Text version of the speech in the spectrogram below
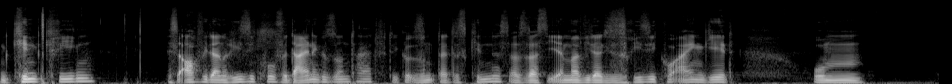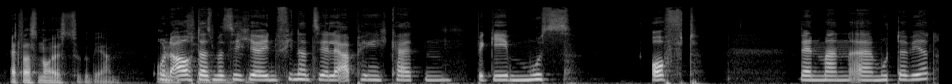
Ein Kind kriegen ist auch wieder ein Risiko für deine Gesundheit, für die Gesundheit des Kindes. Also, dass ihr immer wieder dieses Risiko eingeht, um etwas Neues zu gebären. Und auch, dass man sich ja in finanzielle Abhängigkeiten begeben muss, oft, wenn man äh, Mutter wird.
